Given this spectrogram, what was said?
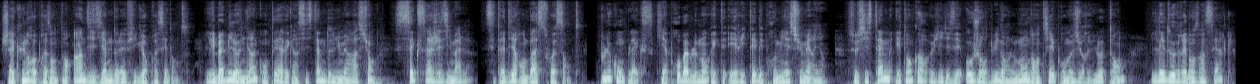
chacune représentant un dixième de la figure précédente. Les Babyloniens comptaient avec un système de numération sexagésimal, c'est-à-dire en base 60, plus complexe qui a probablement été hérité des premiers Sumériens. Ce système est encore utilisé aujourd'hui dans le monde entier pour mesurer le temps, les degrés dans un cercle,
